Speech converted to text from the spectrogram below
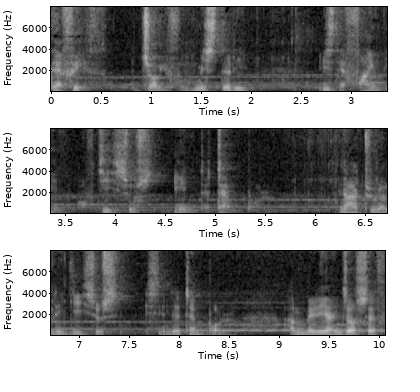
The fifth joyful mystery is the finding of Jesus in the temple. Naturally, Jesus is in the temple, and Mary and Joseph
